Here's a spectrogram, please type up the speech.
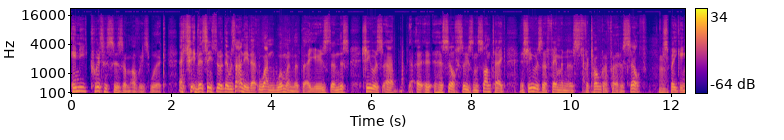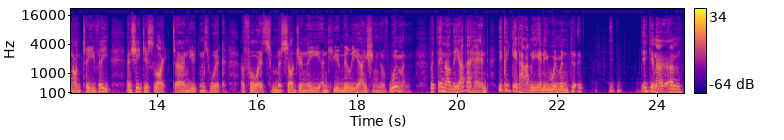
any criticism of his work. Actually, there seems to there was only that one woman that they used, and this she was uh, uh, herself Susan Sontag, and she was a feminist photographer herself speaking on TV, and she disliked uh, Newton's work for its misogyny and humiliation of women. But then, on the other hand, you could get hardly any women. To, you know, um,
